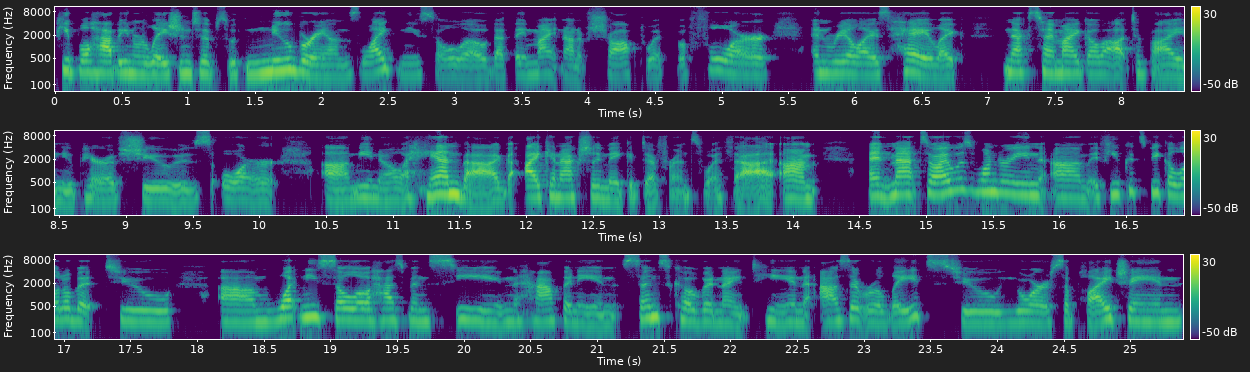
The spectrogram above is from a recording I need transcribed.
people having relationships with new brands like Nisolo that they might not have shopped with before and realize, hey, like next time I go out to buy a new pair of shoes or, um, you know, a handbag, I can actually make a difference with that. Um, and Matt, so I was wondering um, if you could speak a little bit to um, what Nisolo has been seeing happening since COVID 19 as it relates to your supply chain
